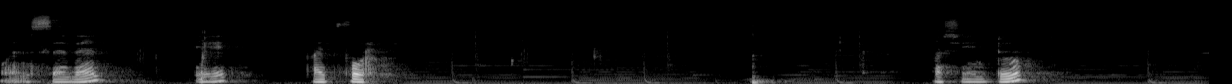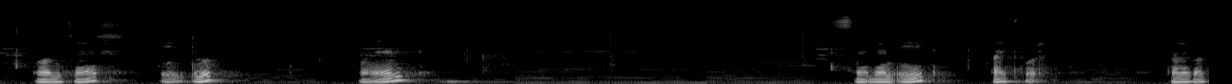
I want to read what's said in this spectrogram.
point seven eight five four. আশি ইন্টু পঞ্চাশ into point seven eight five four তাহলে কত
